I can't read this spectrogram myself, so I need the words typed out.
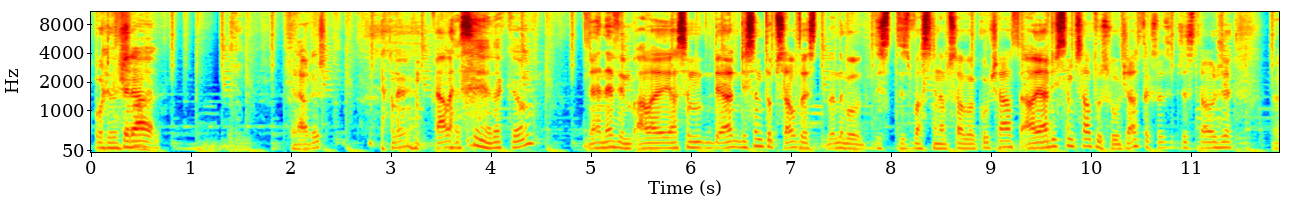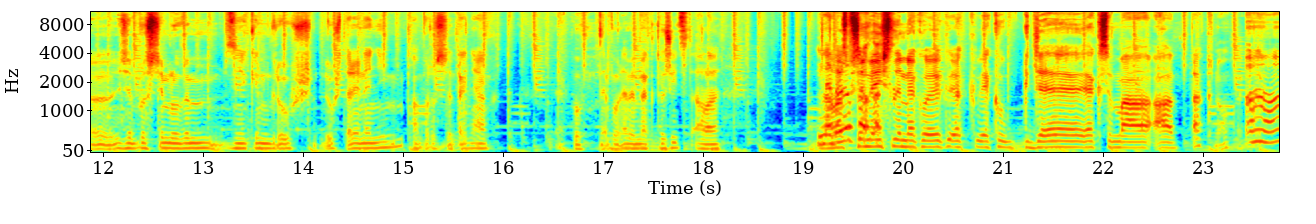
odešla. která... Která odešla? Já nevím, ale Jasně, tak jo. Já nevím, ale já jsem, já, když jsem to psal, to je, nebo ty, ty jsi vlastně napsal velkou část, ale já když jsem psal tu svou část, tak jsem si představil, že, eh, že prostě mluvím s někým, kdo už, kdo už tady není a prostě tak nějak, jako, nebo nevím, jak to říct, ale Nebylo vás to- přemýšlím, jako, jak, jak, jako kde, jak se má a tak, no. Tak. Aha.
